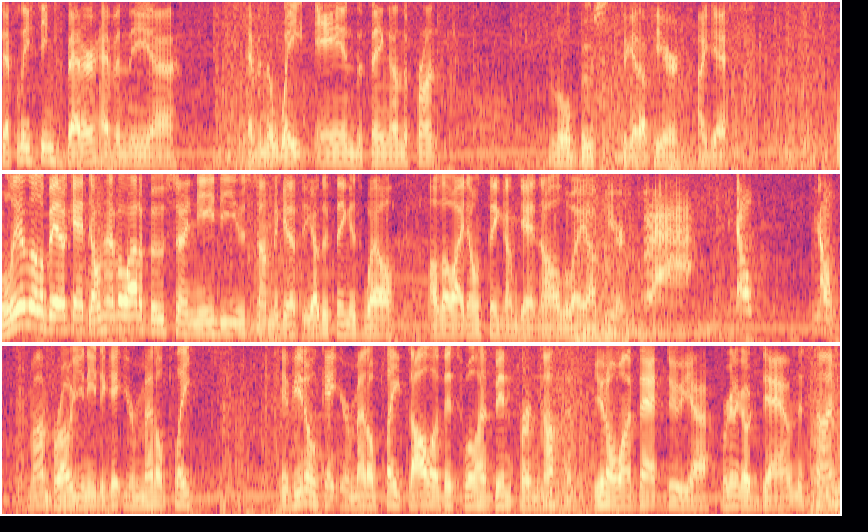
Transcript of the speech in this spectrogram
Definitely seems better having the uh, having the weight and the thing on the front. A little boost to get up here, I guess. Only a little bit. Okay, I don't have a lot of boost, so I need to use some to get up the other thing as well. Although I don't think I'm getting all the way up here. Ah, nope. Nope. Come on, bro. You need to get your metal plates. If you don't get your metal plates, all of this will have been for nothing. You don't want that, do ya? We're gonna go down this time?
